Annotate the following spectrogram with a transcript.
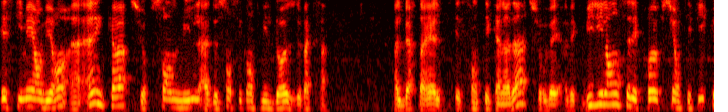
estimés environ à 1 cas sur 100 000 à 250 000 doses de vaccin. Alberta Health et Santé Canada surveillent avec vigilance les preuves scientifiques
